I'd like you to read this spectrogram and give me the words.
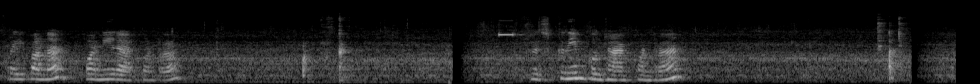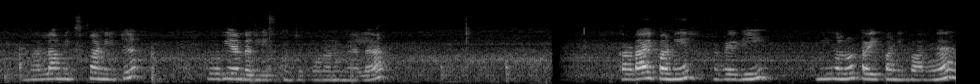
ஃப்ரை பண்ண பன்னீர் ஆட் பண்ணுறேன் ஃப்ரெஷ் க்ரீம் கொஞ்சம் ஆட் பண்ணுறேன் நல்லா மிக்ஸ் பண்ணிவிட்டு கொரியாண்டர் லீஃப் கொஞ்சம் போடணும் மேலே. கடாய் பன்னீர் ரெடி நீங்களும் ட்ரை பண்ணி பாருங்கள்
